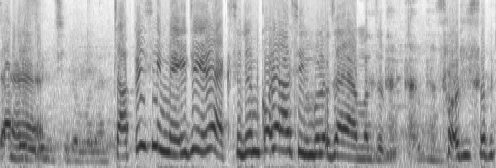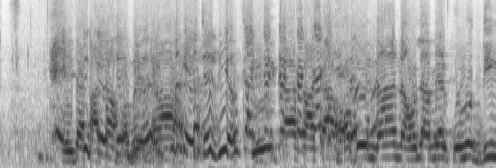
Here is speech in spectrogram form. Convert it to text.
চাপের হ্যাঁ। সিন ছিল চাপে সিন এই যে অ্যাক্সিডেন্ট করে আর সিনগুলো যায় আমাদের। সরি সরি এইটা কাটা হবে না। কেটে দিও। কাটা হবে না না হলে আমি আর কোনো দিন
